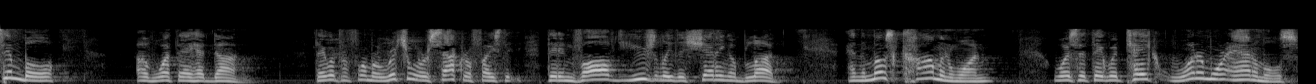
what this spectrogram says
symbol of what they had done. They would perform a ritual or sacrifice that, that involved usually the shedding of blood. And the most common one was that they would take one or more animals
